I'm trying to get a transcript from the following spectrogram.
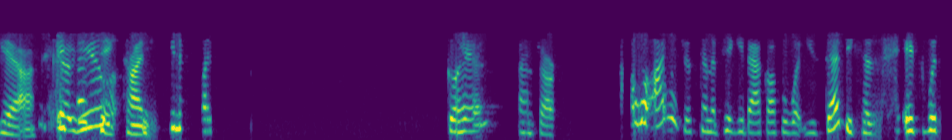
Yeah. So it does you take time. You know, like go ahead. I'm sorry. Oh, well, I was just going to piggyback off of what you said because it's with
